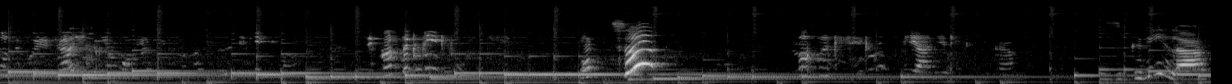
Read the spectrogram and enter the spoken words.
Co ty powiedziałaś? Nie może Tylko z kwitów. Jak co? No z kwitówki, a nie kwika. Z grilla.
